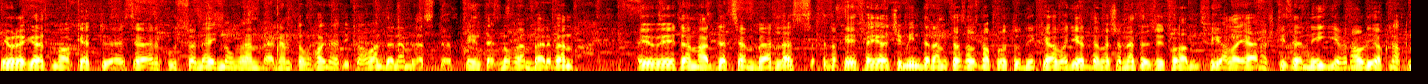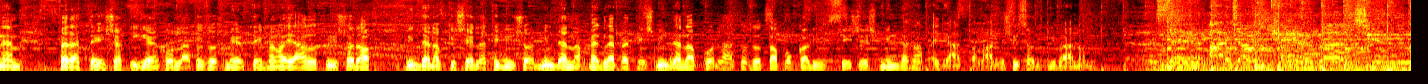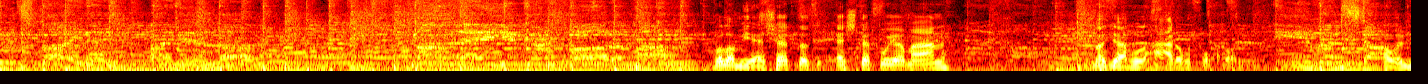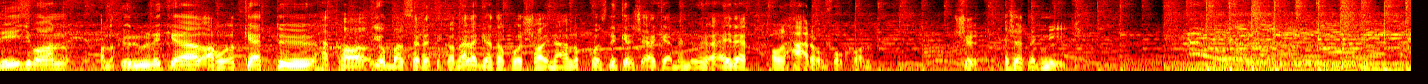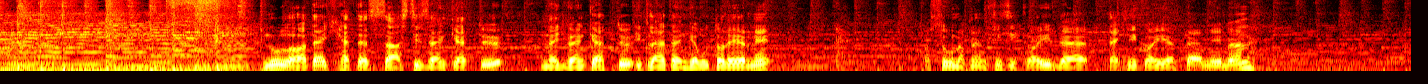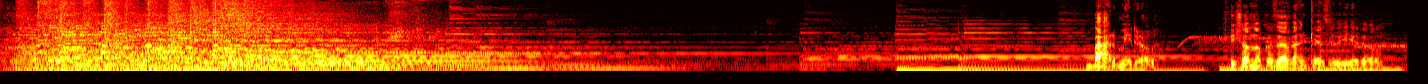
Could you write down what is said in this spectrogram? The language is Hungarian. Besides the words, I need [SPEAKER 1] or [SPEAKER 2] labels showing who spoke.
[SPEAKER 1] Jó reggelt, ma 2021. november, nem tudom, hanyadika van, de nem lesz több péntek novemberben. A jövő héten már december lesz. Ez a Kejfejancsi minden, amit azaz napról tudni kell, vagy érdemes a netezőt, valamint Fiala János 14 éven aluliaknak nem felette és csak igen korlátozott mértékben ajánlott műsora. Minden nap kísérleti műsor, minden nap meglepetés, minden nap korlátozott apokalipszis, és minden nap egyáltalán. És viszont kívánom. Valami esett az este folyamán, nagyjából három fok van. Ahol négy van, annak örülni kell, ahol kettő, hát ha jobban szeretik a meleget, akkor sajnálkozni kell, és el kell menni olyan helyre, ahol három fok van. Sőt, esetleg négy. nulla 712 42, itt lehet engem utolérni a szónak nem fizikai, de technikai értelmében. Bármiről. És annak az ellenkezőjéről.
